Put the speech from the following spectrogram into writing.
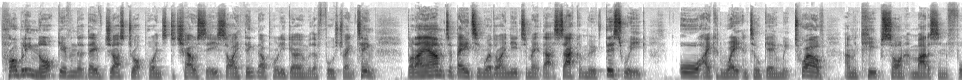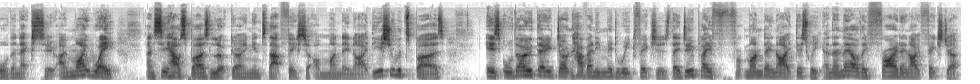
Probably not, given that they've just dropped points to Chelsea. So I think they'll probably go in with a full strength team. But I am debating whether I need to make that Saka move this week or I could wait until game week 12 and keep Son and Maddison for the next two. I might wait and see how Spurs look going into that fixture on Monday night. The issue with Spurs is although they don't have any midweek fixtures, they do play Monday night this week, and then they are the Friday night fixture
